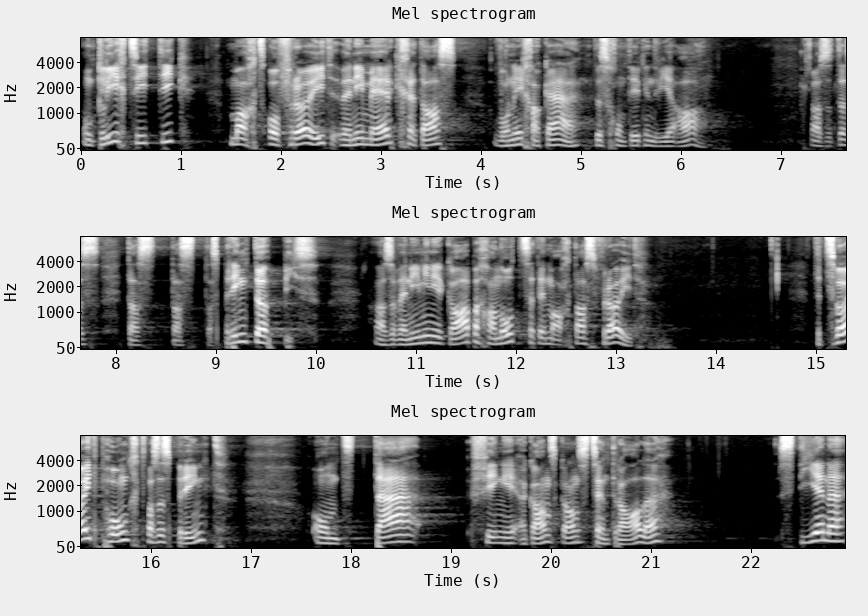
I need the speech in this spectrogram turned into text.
Und gleichzeitig macht es auch Freude, wenn ich merke, das, was ich geben kann, das kommt irgendwie an. Also das, das, das, das bringt etwas. Also wenn ich meine Gaben kann nutzen kann, dann macht das Freude. Der zweite Punkt, was es bringt, und da finde ich einen ganz, ganz zentralen, das Dienen,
